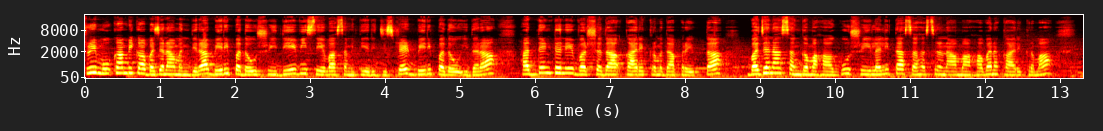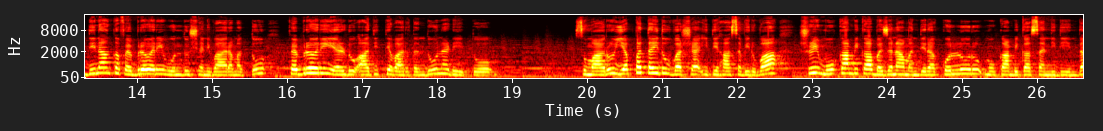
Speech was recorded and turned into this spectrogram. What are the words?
ಶ್ರೀ ಮೂಕಾಂಬಿಕಾ ಭಜನಾ ಮಂದಿರ ಬೇರಿಪದವು ಶ್ರೀ ದೇವಿ ಸೇವಾ ಸಮಿತಿ ರಿಜಿಸ್ಟ್ರೇಡ್ ಬೇರಿಪದವು ಇದರ ಹದಿನೆಂಟನೇ ವರ್ಷದ ಕಾರ್ಯಕ್ರಮದ ಪ್ರಯುಕ್ತ ಭಜನಾ ಸಂಗಮ ಹಾಗೂ ಶ್ರೀ ಲಲಿತಾ ಸಹಸ್ರನಾಮ ಹವನ ಕಾರ್ಯಕ್ರಮ ದಿನಾಂಕ ಫೆಬ್ರವರಿ ಒಂದು ಶನಿವಾರ ಮತ್ತು ಫೆಬ್ರವರಿ ಎರಡು ಆದಿತ್ಯವಾರದಂದು ನಡೆಯಿತು. ಸುಮಾರು ಎಪ್ಪತ್ತೈದು ವರ್ಷ ಇತಿಹಾಸವಿರುವ ಶ್ರೀ ಮೂಕಾಂಬಿಕಾ ಭಜನಾ ಮಂದಿರ ಕೊಲ್ಲೂರು ಮೂಕಾಂಬಿಕಾ ಸನ್ನಿಧಿಯಿಂದ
